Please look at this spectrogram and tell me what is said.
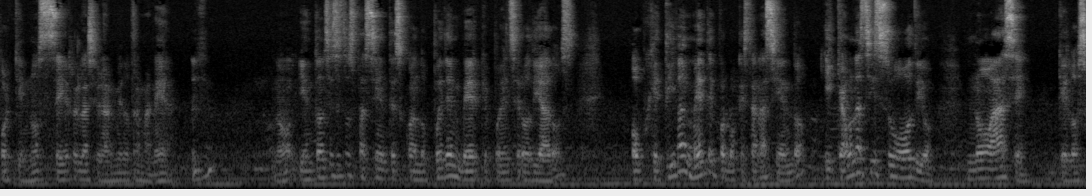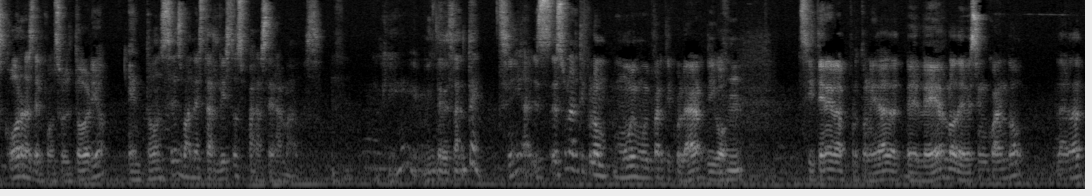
porque no sé relacionarme de otra manera. ¿no? Y entonces estos pacientes cuando pueden ver que pueden ser odiados objetivamente por lo que están haciendo y que aún así su odio no hace que los corras del consultorio, entonces van a estar listos para ser amados. Interesante. Sí, es, es un artículo muy, muy particular. Digo, Ujú, si tienen la oportunidad de leerlo de vez en cuando, la verdad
